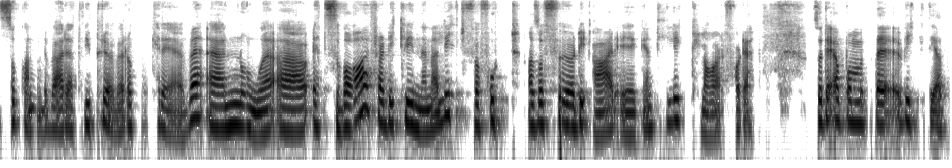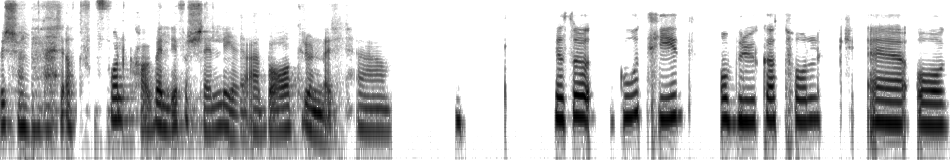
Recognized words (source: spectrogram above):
så kan det være at vi prøver å kreve uh, noe, uh, et svar fra de kvinnene litt for fort. Altså før de er egentlig klar for det. Så det er på en måte viktig at vi skjønner at folk har veldig forskjellige bakgrunner. Ja, så god tid og bruk av tolk, eh, og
